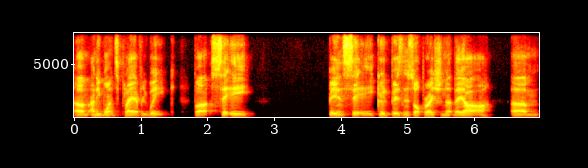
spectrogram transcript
um, and he wanted to play every week. But City, being City, good business operation that they are, um,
